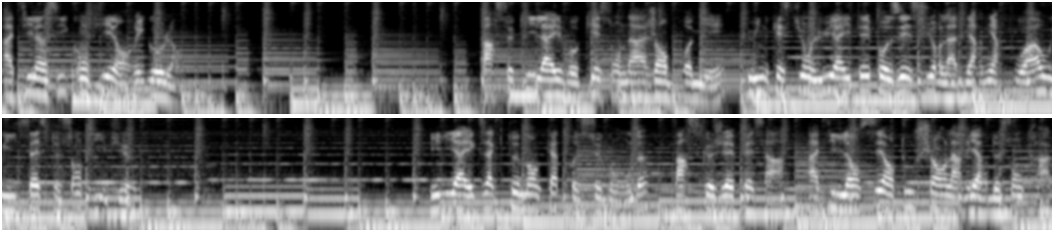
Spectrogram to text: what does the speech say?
a-t-il ainsi confié en rigolant? Parce qu'il a évoqué son âge en premier, une question lui a été posée sur la dernière fois où il s'est senti vieux. Il y a exactement 4 secondes, parce que j'ai fait ça, a-t-il lancé en touchant l'arrière de son crâne.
